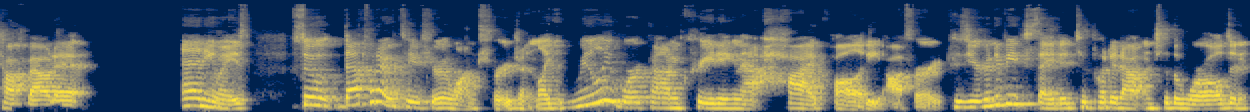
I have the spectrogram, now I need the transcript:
talk about it. Anyways, so that's what I would say if you're a launch virgin. Like, really work on creating that high quality offer because you're going to be excited to put it out into the world. And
